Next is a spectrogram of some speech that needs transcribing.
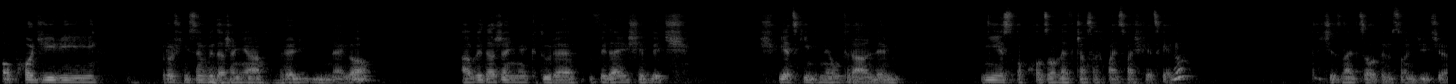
obchodzili rocznicę wydarzenia religijnego, a wydarzenie, które wydaje się być świeckim i neutralnym, nie jest obchodzone w czasach państwa świeckiego? Dajcie znać, co o tym sądzicie.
